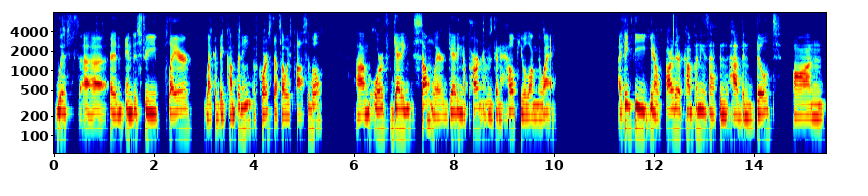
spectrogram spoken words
with uh, an industry player like a big company, of course, that's always possible. Um, or getting somewhere, getting a partner who's going to help you along the way. I think the you know are there companies that have been have been built on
